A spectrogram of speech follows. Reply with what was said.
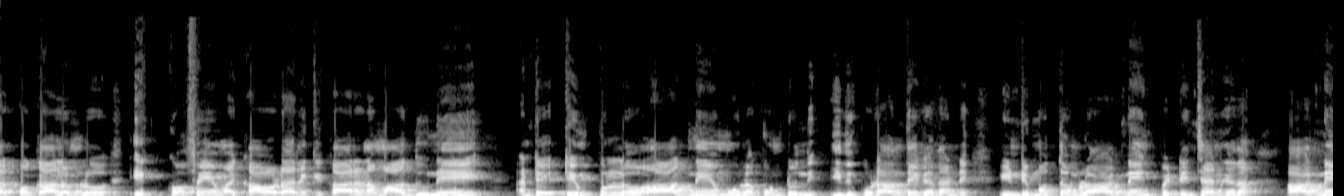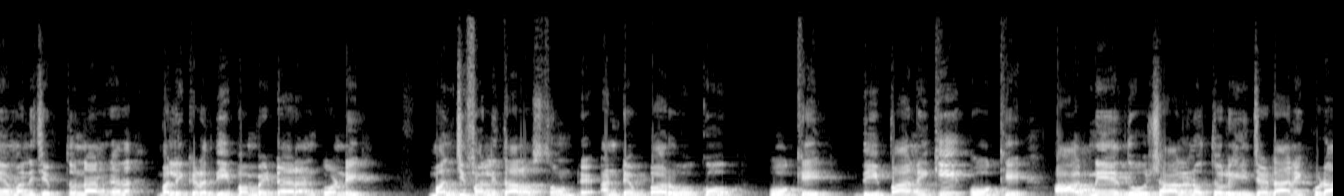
తక్కువ కాలంలో ఎక్కువ ఫేమ్ కావడానికి కారణం ఆ దునే. అంటే టెంపుల్లో ఆగ్నేయ మూలకు ఉంటుంది. ఇది కూడా అంతే కదండి. ఇంటి మొత్తంలో ఆగ్నేయం పెట్టించాను కదా ఆగ్నేయం అని చెప్తున్నాను కదా మళ్ళీ ఇక్కడ దీపం పెట్టారనుకోండి మంచి ఫలితాలు వస్తూ ఉంటాయి. అంటే బరువుకు ఓకే దీపానికి ఓకే ఆగ్నేయ దోషాలను తొలగించడానికి కూడా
